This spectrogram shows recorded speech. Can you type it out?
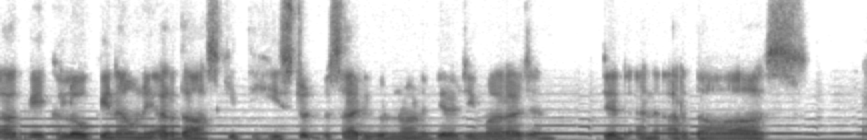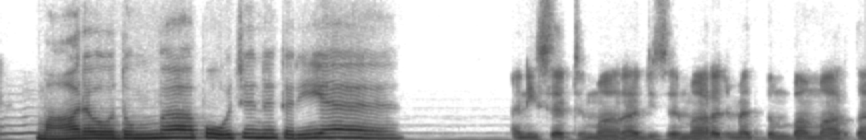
ਲਾਗੇ ਖਲੋ ਕੇ ਨਾ ਉਹਨੇ ਅਰਦਾਸ ਕੀਤੀ he stood beside Guru Nanak Dev ji Maharaj and did an ਅਰਦਾਸ ਮਾਰੋ ਦੁੰਬਾ ਭੋਜਨ ਕਰੀਐ and he said to Maharaj ji said Maharaj ਮੈਂ ਦੁੰਬਾ ਮਾਰਦਾ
